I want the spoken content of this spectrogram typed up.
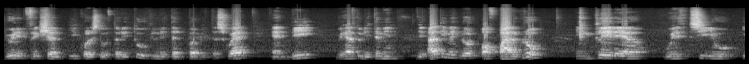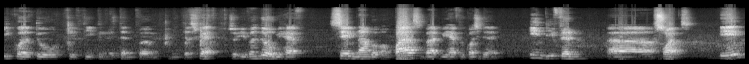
unit friction equals to 32 kilonewton per meter square and B, we have to determine the ultimate load of pile group in clay layer with Cu equal to 50 kN per meter square. So even though we have same number of piles, but we have to consider in different uh, soils. A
